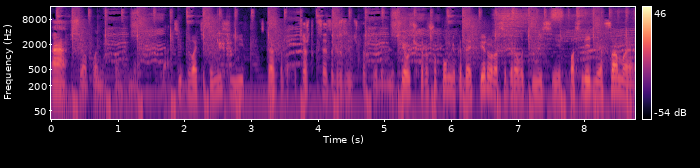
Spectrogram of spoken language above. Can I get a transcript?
А, все, понял, понял, да. да. Тип, два типа миссии, и с каждым... Все, что касается грузовичков, я люблю. Я очень хорошо помню, когда я в первый раз играл эти миссии, последняя самая,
